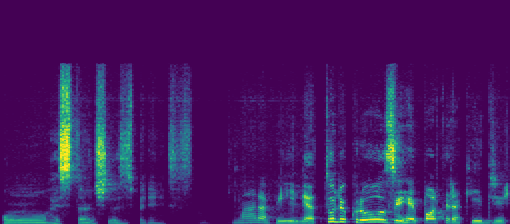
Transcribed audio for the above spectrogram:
com o restante das experiências. Maravilha. Túlio Cruz, repórter aqui de,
